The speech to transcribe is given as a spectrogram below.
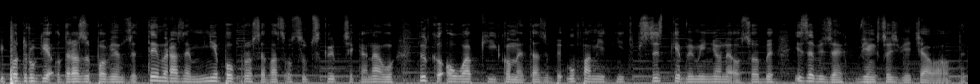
I po drugie, od razu powiem, że tym razem nie poproszę Was o subskrypcję kanału, tylko o łapki i komentarze, by upamiętnić wszystkie wymienione osoby i żeby że większość wiedziała o tym.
